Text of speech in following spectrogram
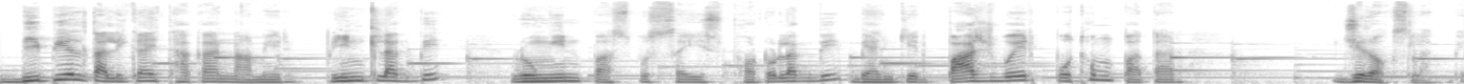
বিপিএল তালিকায় থাকা নামের প্রিন্ট লাগবে, রঙিন পাসপোর্ট সাইজ ফটো লাগবে, ব্যাংকের পাসবইয়ের প্রথম পাতার জেরক্স লাগবে।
